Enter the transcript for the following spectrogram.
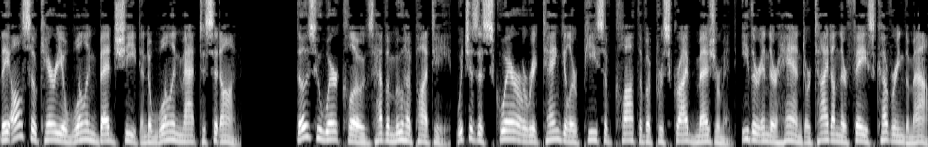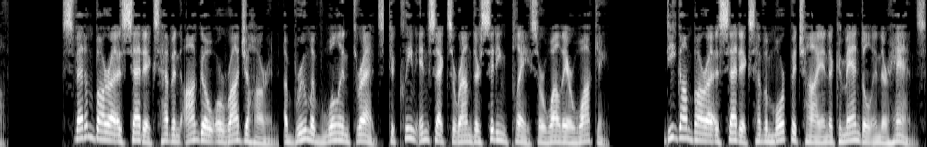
They also carry a woolen bed sheet and a woolen mat to sit on. Those who wear clothes have a muhapati, which is a square or rectangular piece of cloth of a prescribed measurement, either in their hand or tied on their face covering the mouth. Svetambara ascetics have an ago or rajaharan a broom of woolen threads to clean insects around their sitting place or while they are walking. Digambara ascetics have a morpachai and a kamandal in their hands.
